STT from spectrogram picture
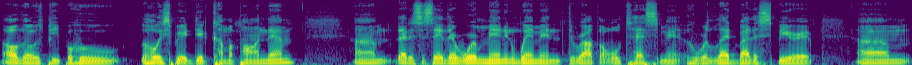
all those people who the Holy Spirit did come upon them. Um, that is to say, there were men and women throughout the Old Testament who were led by the Spirit um,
